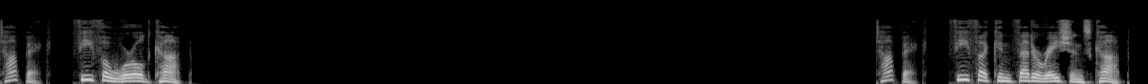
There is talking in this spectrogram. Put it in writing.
FIFA World Cup FIFA Confederations Cup.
